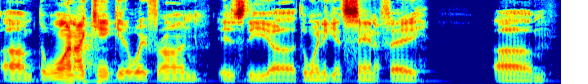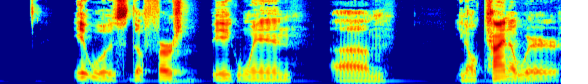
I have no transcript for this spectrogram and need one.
Um, the one I can't get away from is the uh, the win against Santa Fe. Um, it was the first big win, um, you know, kind of where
